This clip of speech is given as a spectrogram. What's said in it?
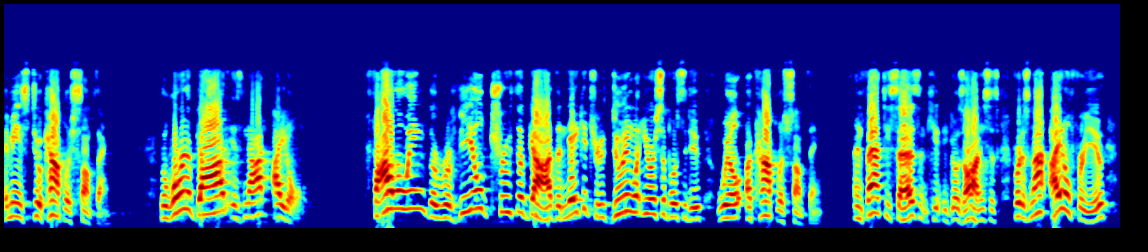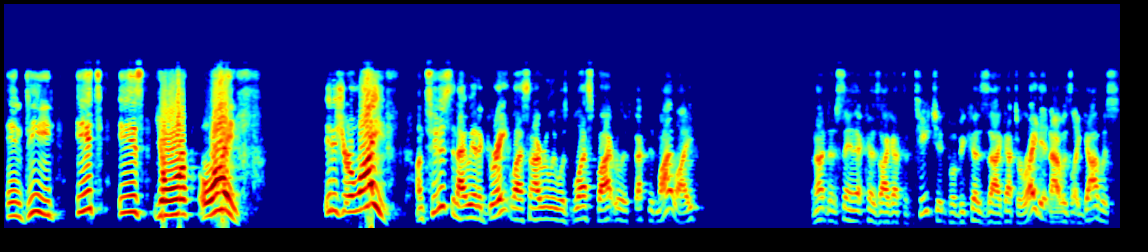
It means to accomplish something. The word of God is not idle. Following the revealed truth of God, the naked truth, doing what you are supposed to do, will accomplish something. In fact, he says, and he goes on, he says, For it is not idle for you. Indeed, it is your life. It is your life. On Tuesday night, we had a great lesson. I really was blessed by it, really affected my life. I'm not just saying that because I got to teach it, but because I got to write it, and I was like, God was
